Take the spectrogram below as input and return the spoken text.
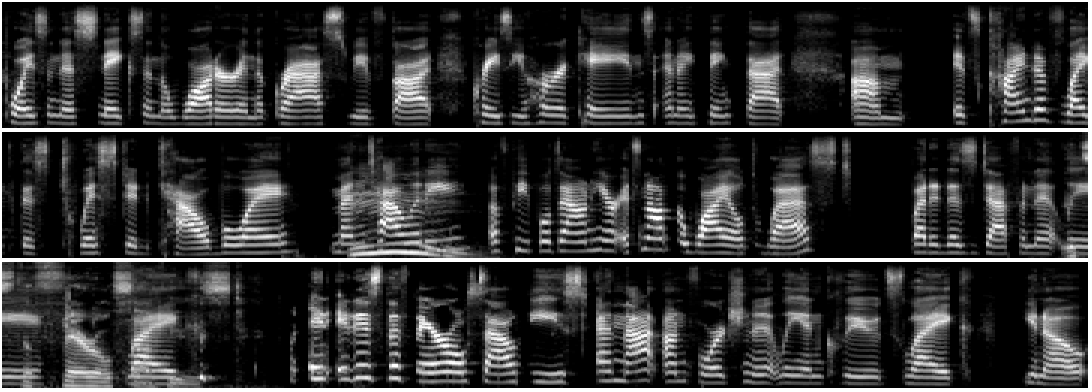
poisonous snakes in the water and the grass. We've got crazy hurricanes. And I think that um, it's kind of like this twisted cowboy mentality Mm. of people down here. It's not the Wild West, but it is definitely. it's the feral like- southeast. It, it is the feral southeast, and that unfortunately includes like you know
